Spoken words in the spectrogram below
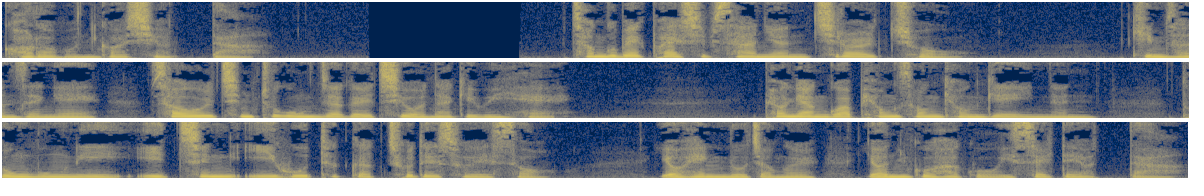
걸어본 것이었다. 1984년 7월 초, 김 선생의 서울 침투 공작을 지원하기 위해 평양과 평성 경계에 있는 동북리 2층 2호 특각 초대소에서 여행 노정을 연구하고 있을 때였다.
